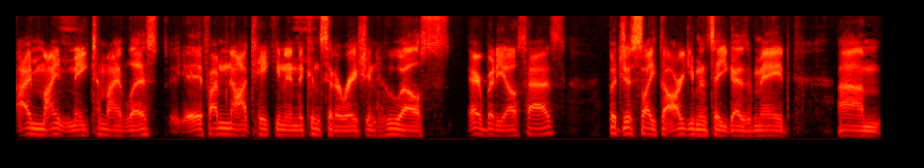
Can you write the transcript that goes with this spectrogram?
I might make to my list if I'm not taking into consideration who else everybody else has, but just like the arguments that you guys have made. Um,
